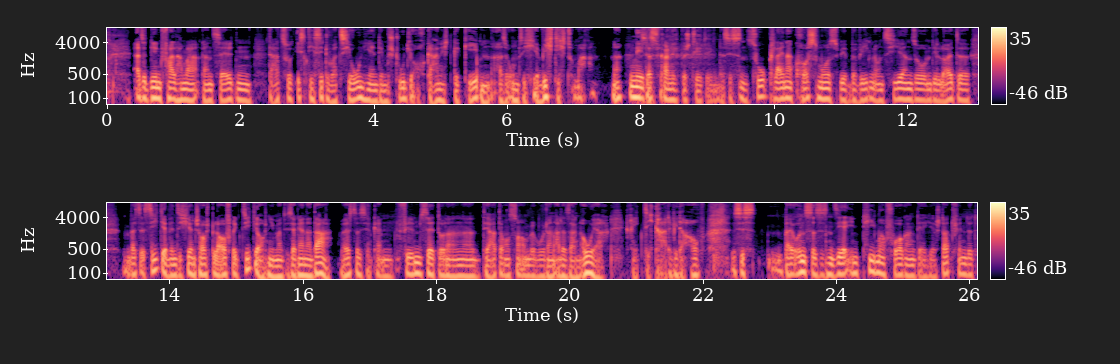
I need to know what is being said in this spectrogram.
also den Fall haben wir ganz selten. Dazu ist die Situation hier in dem Studio auch gar nicht gegeben, also um sich hier wichtig zu machen. Ne? Nee, das, das ist, kann ich bestätigen. Das ist ein so kleiner Kosmos. Wir bewegen uns hier in so um die Leute. Weißt es sieht ja, wenn sich hier ein Schauspieler aufregt, sieht ja auch niemand, ist ja keiner da. Weißt das ist ja kein Filmset oder ein Theaterensemble, wo dann alle sagen, oh, er regt sich gerade wieder auf. Es ist bei uns, das ist ein sehr intimer Vorgang, der hier stattfindet.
